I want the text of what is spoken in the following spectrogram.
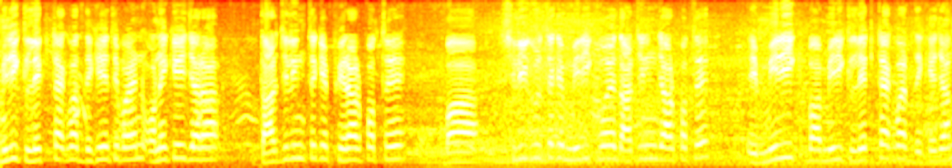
মিরিক লেকটা একবার দেখে যেতে পারেন। অনেকেই যারা দার্জিলিং থেকে ফেরার পথে বা শিলিগুড়ি থেকে মিরিক হয়ে দার্জিলিং যাওয়ার পথে এই মিরিক বা মিরিক লেকটা একবার দেখে যান।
